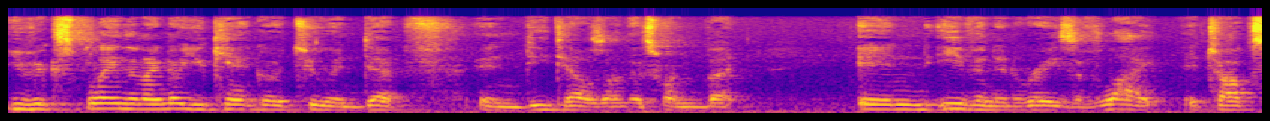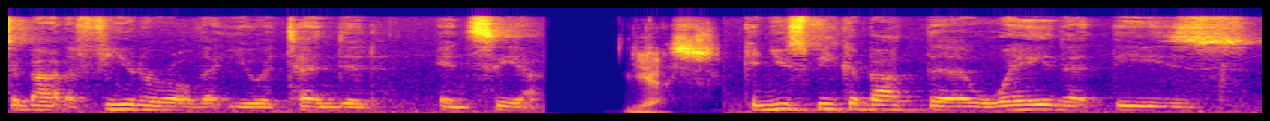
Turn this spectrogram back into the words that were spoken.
You've explained, and I know you can't go too in depth in details on this one, but in even in Rays of Light, it talks about a funeral that you attended in Sia. Yes. Can you speak about the way that these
